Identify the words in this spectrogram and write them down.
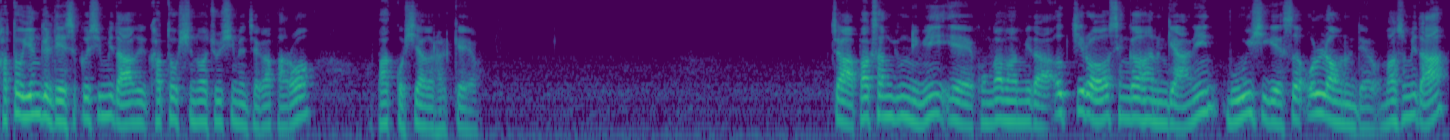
카톡 연결되어 있을 것입니다. 그 카톡 신호 주시면 제가 바로 받고 시작을 할게요. 자, 박상중님이 예, 공감합니다. 억지로 생각하는 게 아닌 무의식에서 올라오는 대로 맞습니다.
